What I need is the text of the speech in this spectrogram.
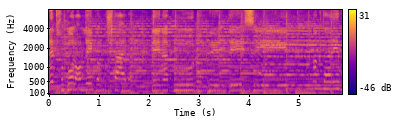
بندخل جوه العليقة المشتعلة لنكون قديسين نقترب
